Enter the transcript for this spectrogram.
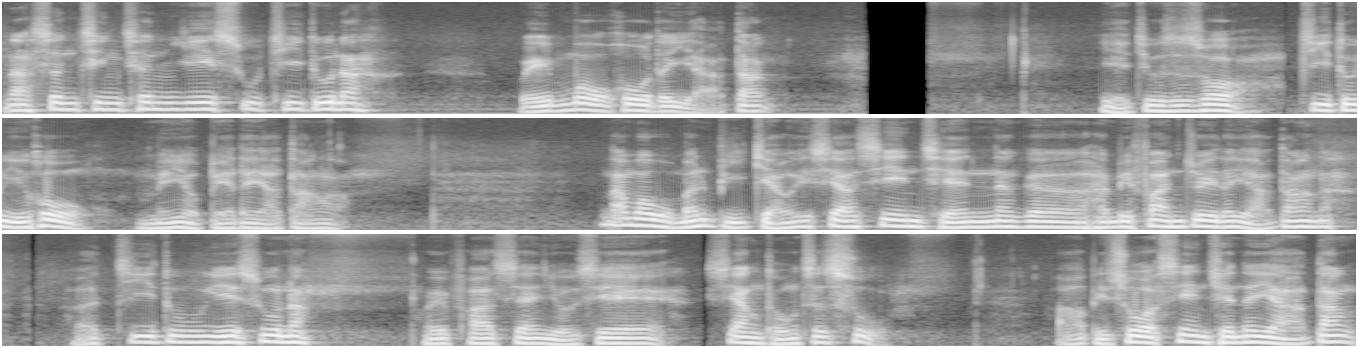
那圣经称耶稣基督呢为末后的亚当。也就是说，基督以后没有别的亚当了。那么我们比较一下先前那个还没犯罪的亚当呢，和基督耶稣呢，会发现有些相同之处。好比如说，先前的亚当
